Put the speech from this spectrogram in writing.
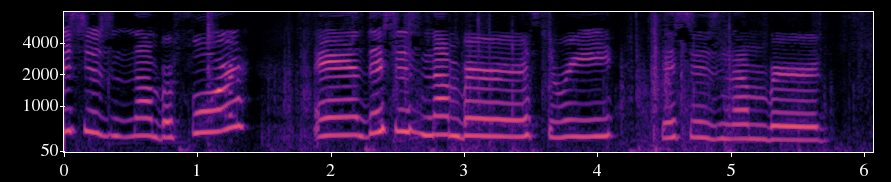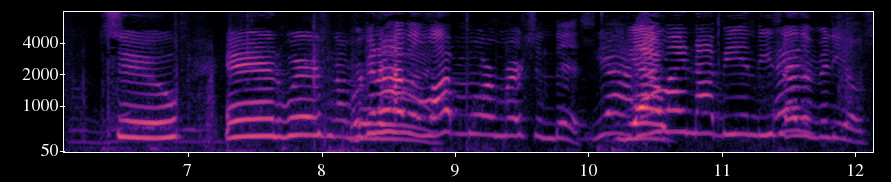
this is number four, and this is number three. This is number two, and where's number? We're gonna have a lot more merch than this. Yeah. That might not be in these And- other videos.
